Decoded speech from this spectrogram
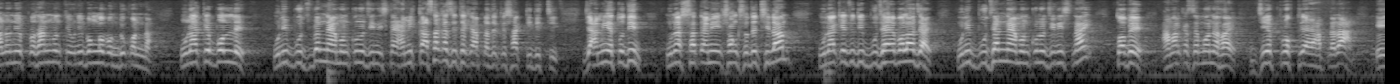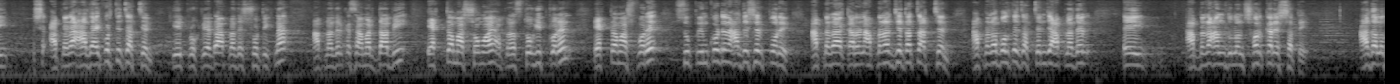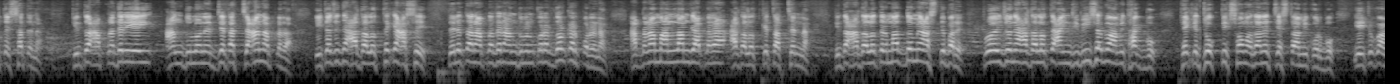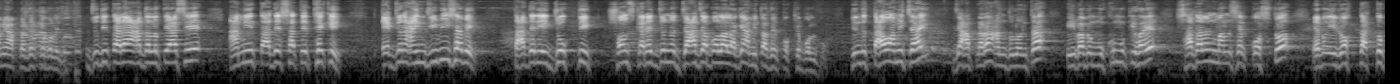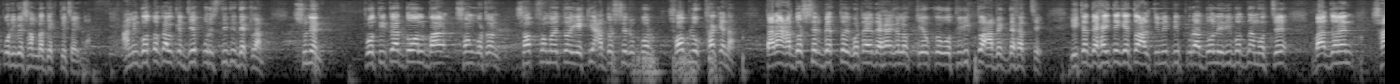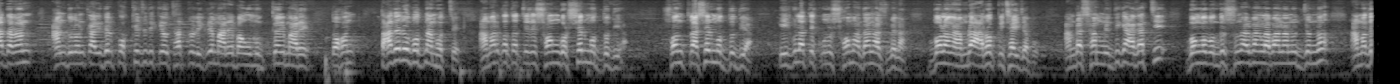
মাননীয় প্রধানমন্ত্রী, উনি বঙ্গবন্ধু কন্যা। উনাকে বললে, উনি বুঝবেন না এমন কোনো জিনিস নাই। আমি কাছাকাছি থেকে আপনাদেরকে সাক্ষী দিচ্ছি যে আমি এতদিন উনার সাথে আমি সংসদে ছিলাম। উনাকে যদি বুঝায় বলা যায়, উনি বুঝেন না এমন কোনো জিনিস নাই। তবে আমার কাছে মনে হয় যে প্রক্রিয়ায় আপনারা এই, আপনারা আদায় করতে চাচ্ছেন, এই প্রক্রিয়াটা আপনাদের সঠিক না। আপনাদের কাছে আমার দাবি, একটা মাস সময় আপনারা স্থগিত করেন, একটা মাস পরে সুপ্রিম কোর্টের আদেশের পরে আপনারা, কারণ আপনারা যেটা চাচ্ছেন, আপনারা বলতে চাচ্ছেন যে আপনাদের এই, আপনারা আন্দোলন সরকারের সাথে, আদালতের সাথে না। কিন্তু আপনাদের এই আন্দোলনের যেটা চান আপনারা, এটা যদি আদালত থেকে আসে, তাহলে তার আপনাদের আন্দোলন করার দরকার পড়ে না। আপনারা মানলাম যে আপনারা আদালতকে চাচ্ছেন না, কিন্তু আদালতের মাধ্যমে আসতে পারে। প্রয়োজনে আদালতে আইনজীবী হিসেবে আমি থাকব, থেকে যৌক্তিক সমাধানের চেষ্টা আমি করব। এইটুকু আমি আপনাদেরকে বলে। যদি তারা আদালতে আসে, আমি তাদের সাথে থেকে একজন আইনজীবী হিসাবে তাদের এই যৌক্তিক সংস্কারের জন্য যা যা বলা লাগে আমি তাদের পক্ষে বলব। কিন্তু তাও আমি চাই যে আপনারা আন্দোলনটা এইভাবে মুখোমুখি হয়ে সাধারণ মানুষের কষ্ট এবং এই রক্তাক্ত পরিবেশ আমরা দেখতে চাই না। আমি গতকালকে যে পরিস্থিতি দেখলাম, শুনেন, প্রতিটা দল বা সংগঠন সব সময় তো একই আদর্শের উপর সব লোক থাকে না। তারা আদর্শের ব্যত্যয় ঘটায় দেখা গেল, কেউ কেউ অতিরিক্ত আবেগ দেখাচ্ছে। এটা দেখাইতে গিয়ে তো আলটিমেটলি পুরা দলেরই বদনাম হচ্ছে। বা ধরেন, সাধারণ আন্দোলনকারীদের পক্ষে যদি কেউ ছাত্রলীগরে মারে বা অমুককে মারে, তখন তাদেরও বদনাম হচ্ছে। আমার কথা হচ্ছে যে সংঘর্ষের মধ্য দিয়া। সন্ত্রাসের মধ্য দিয়া। এগুলাতে কোনো সমাধান আসবে না। বরং আমরা আরও পিছাই যাব। আমরা সামনের দিকে আগাচ্ছি। বঙ্গবন্ধুর সোনার বাংলা বানানোর জন্য আমাদের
